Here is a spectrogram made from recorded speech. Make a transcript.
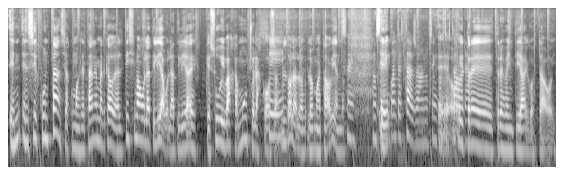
en, circunstancias como está en el mercado de altísima volatilidad, volatilidad es que sube y baja mucho las cosas, el dólar lo, hemos estado viendo. Sí. No sé en eh, cuánto está ya, no sé en cuánto eh, está hoy 3.20 algo está hoy.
